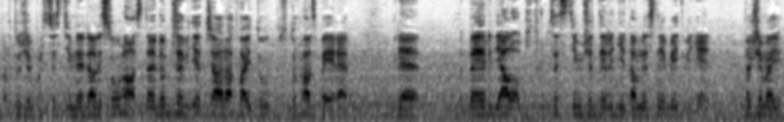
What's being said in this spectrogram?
protože prostě s tím nedali souhlas. To je dobře vidět třeba na fightu Struha s Bejrem, kde Bejr dělal obstrukce s tím, že ty lidi tam nesmí být vidět. Takže mají,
